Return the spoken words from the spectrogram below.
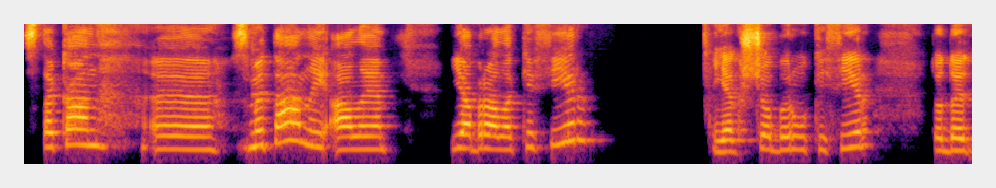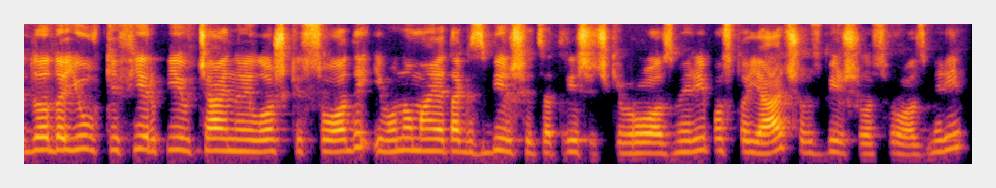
стакан е, сметани, але я брала кефір. Якщо беру кефір, то додаю в кефір пів чайної ложки соди, і воно має так збільшитися трішечки в розмірі, постоять, щоб збільшилось в розмірі.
